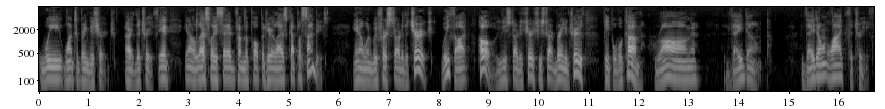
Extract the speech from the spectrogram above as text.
We want to bring the church, or the truth. And, you know, Leslie said from the pulpit here last couple of Sundays, you know, when we first started the church, we thought, oh, if you start a church, you start bringing truth, people will come. Wrong. They don't. They don't like the truth.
